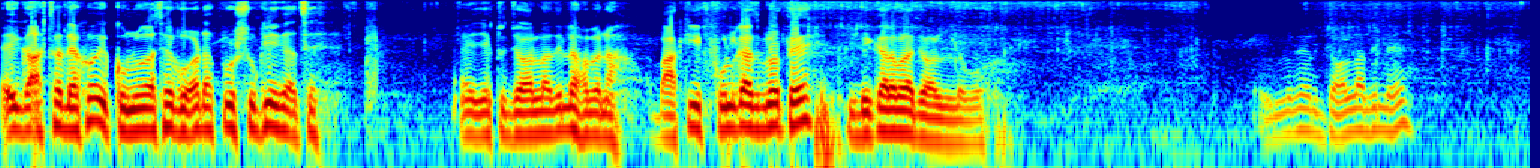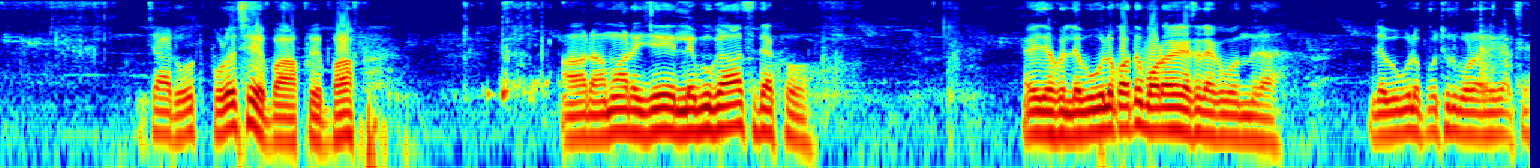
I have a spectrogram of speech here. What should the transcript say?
এই গাছটা দেখো, এই কুমড়ো গাছের গোড়াটা পুরো শুকিয়ে গেছে। এই যে একটু জল না দিলে হবে না। বাকি ফুল গাছগুলোতে বিকালবেলা জল দেবো। এগুলোতে জল না দিলে যা রোদ পড়েছে, বাপ রে বাপ। আর আমার এই যে লেবু গাছ, দেখো। এই দেখো, লেবুগুলো কত বড় হয়ে গেছে, দেখো বন্ধুরা। লেবুগুলো প্রচুর বড় হয়ে গেছে।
